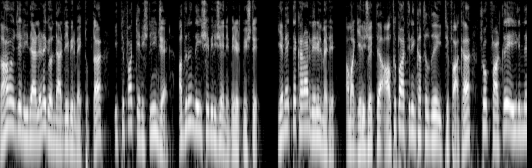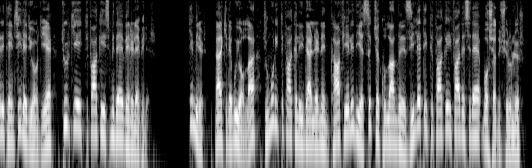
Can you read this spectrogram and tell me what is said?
daha önce liderlere gönderdiği bir mektupta ittifak genişleyince adının değişebileceğini belirtmişti. Yemekte karar verilmedi ama gelecekte 6 partinin katıldığı ittifaka çok farklı eğilimleri temsil ediyor diye Türkiye İttifakı ismi de verilebilir. Kim bilir belki de bu yolla Cumhur İttifakı liderlerinin kafiyeli diye sıkça kullandığı zillet ittifakı ifadesi de boşa düşürülür.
